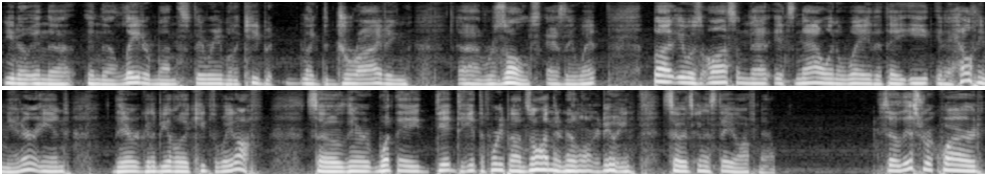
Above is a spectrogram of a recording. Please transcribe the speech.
You know, in the in the later months, they were able to keep it like the driving uh, results as they went. But it was awesome that it's now in a way that they eat in a healthy manner, and they're going to be able to keep the weight off. So they're what they did to get the 40 pounds on, they're no longer doing. So it's going to stay off now. So this required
